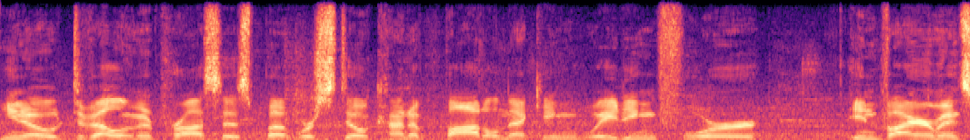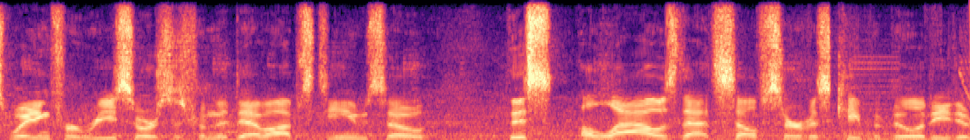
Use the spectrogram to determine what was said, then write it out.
you know, development process, but we're still kind of bottlenecking, waiting for environments, waiting for resources from the DevOps team. So this allows that self-service capability to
